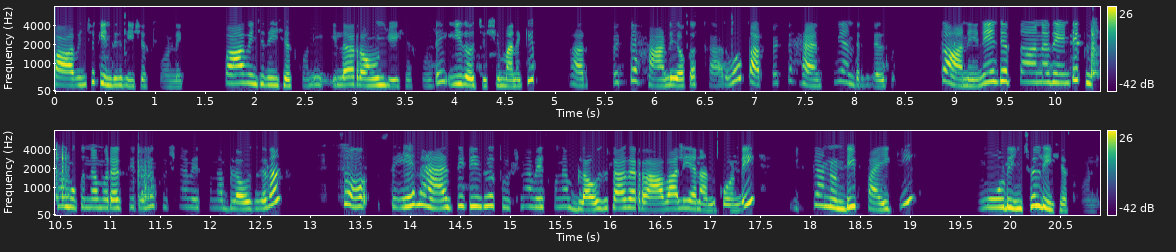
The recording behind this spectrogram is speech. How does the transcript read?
పావించు కిందికి తీసేసుకోండి. పావించు తీసేసుకొని ఇలా రౌండ్ చేసేసుకుంటే ఇది వచ్చేసి మనకి పర్ఫెక్ట్ హ్యాండ్ యొక్క కర్వ్ పర్ఫెక్ట్ హ్యాండ్స్ మీ అందరికీ తెలుసు. కానీ నేను చెప్తా అన్నది ఏంటి 'కృష్ణ ముకుంద మురారి' సీరియల్‌లో కృష్ణ వేసుకున్న బ్లౌజ్ కదా! సో, సేమ్ యాజ్ ఇట్ ఈస్‌గా కృష్ణ వేసుకున్న బ్లౌజ్ లాగా రావాలి అని అనుకోండి. ఇక్కడ నుండి పైకి మూడు ఇంచులు తీసేసుకోండి.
